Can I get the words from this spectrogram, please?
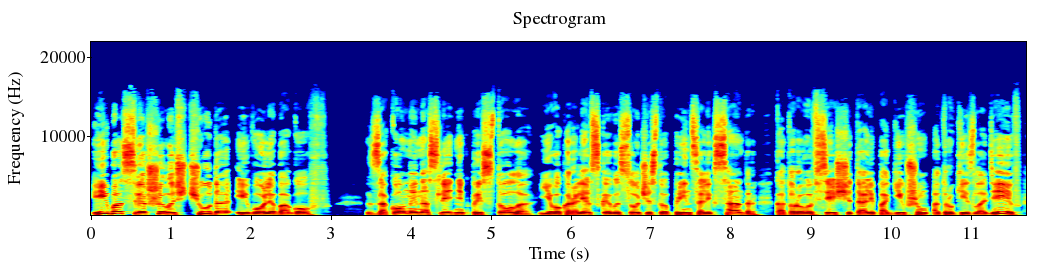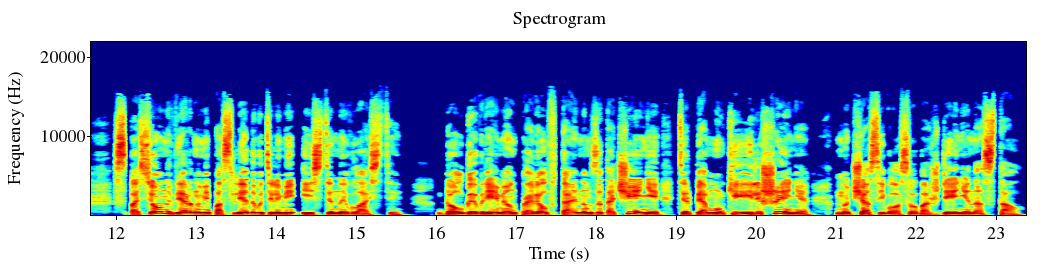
«Ибо свершилось чудо и воля богов». Законный наследник престола, его королевское высочество принц Александр, которого все считали погибшим от руки злодеев, спасен верными последователями истинной власти. Долгое время он провел в тайном заточении, терпя муки и лишения, но час его освобождения настал.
